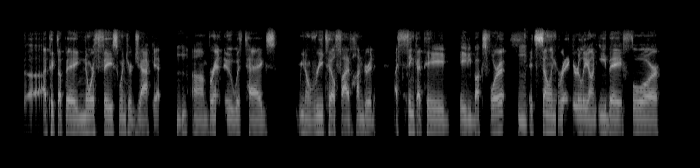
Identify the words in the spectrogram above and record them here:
uh, I picked up a North Face winter jacket, mm-hmm. um, brand new with tags. You know, retail 500. I think I paid 80 bucks for it. Mm. It's selling regularly on eBay for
